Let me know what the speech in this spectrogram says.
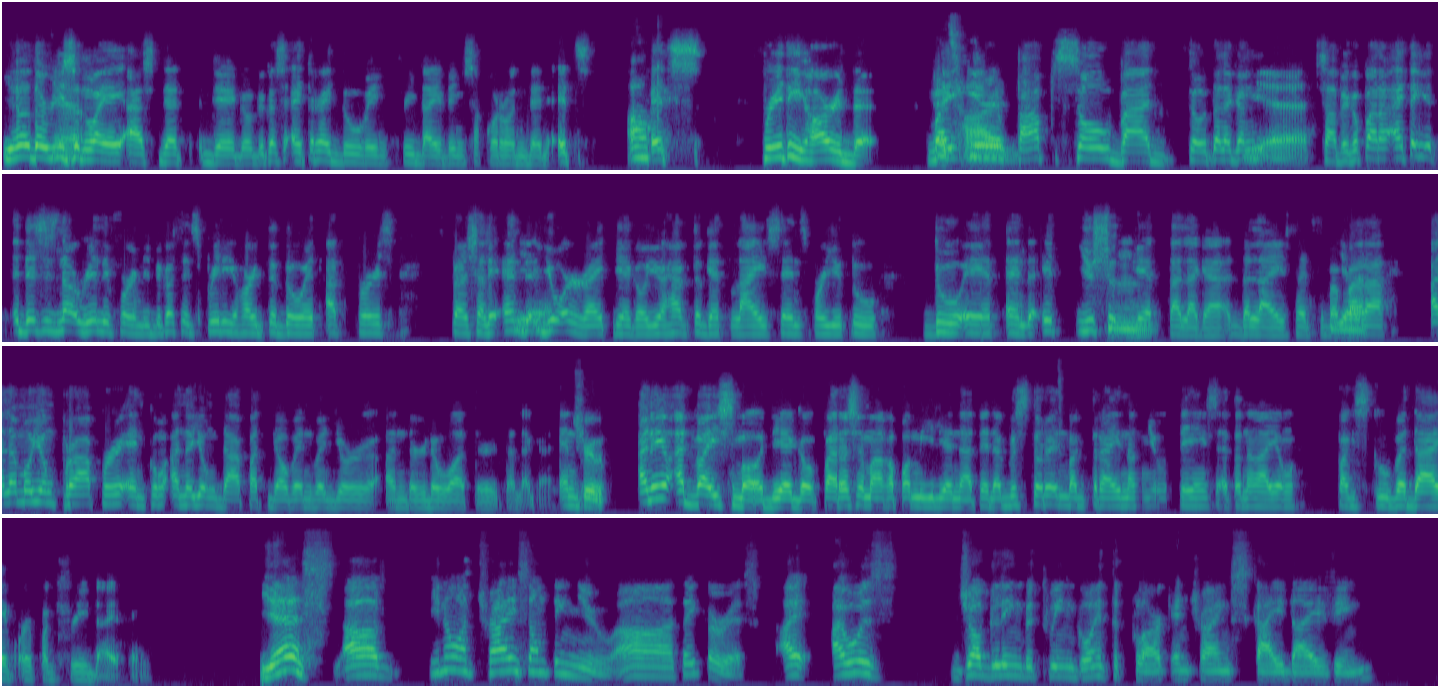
You know the Yeah. reason why I asked that, Diego, because I tried doing free diving sa Coron din. It's it's pretty hard. My It's ear hard. popped so bad. So talagang Yeah. sabi ko parang I think it, this is not really for me because it's pretty hard to do it at first, especially. And Yeah. you are right, Diego. You have to get license for you to do it, and it you should Mm. get talaga the license, diba? Yeah. Para alam mo yung proper and kung ano yung dapat gawin when you're under the water talaga. And True. ano yung advice mo, Diego, para sa mga kapamilya natin na gusto rin mag-try ng new things? Ito na nga yung pag-scuba dive or pag-free diving. Yes. Uh, you know what? Try something new. Uh, take a risk. I I was juggling between going to Clark and trying skydiving,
